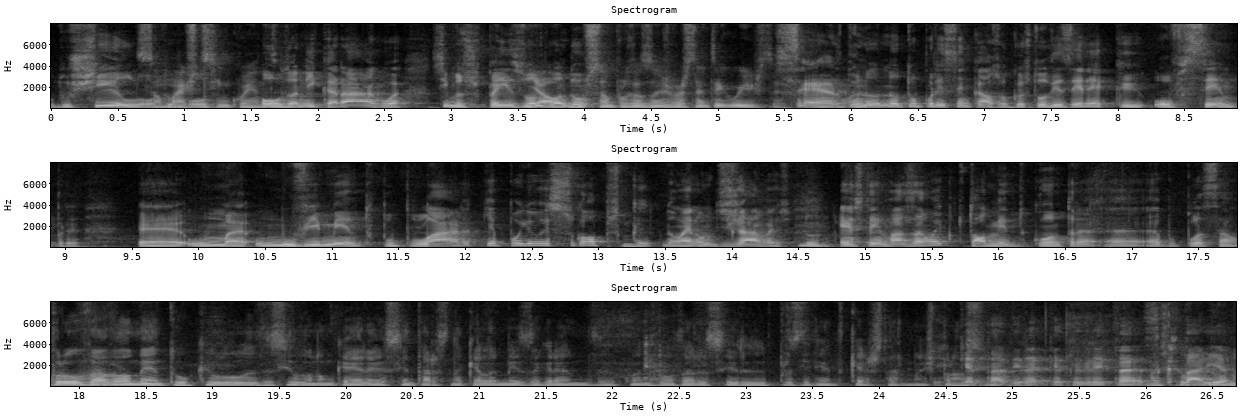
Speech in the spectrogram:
o do Chile, são ou, mais de 50. ou da Nicarágua. Sim, mas os países e onde. alguns onde... são por razões bastante egoístas. Certo, não, não estou por isso em causa. O que eu estou a dizer é que houve sempre uma, um movimento popular que apoiou esses golpes que não eram desejáveis. Esta invasão é totalmente contra a, a, população. Provavelmente o que o Lula da Silva não quer é sentar-se naquela mesa grande quando voltar a ser presidente, quer estar mais próximo. Quer estar direito, quer ter direito à secretária.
